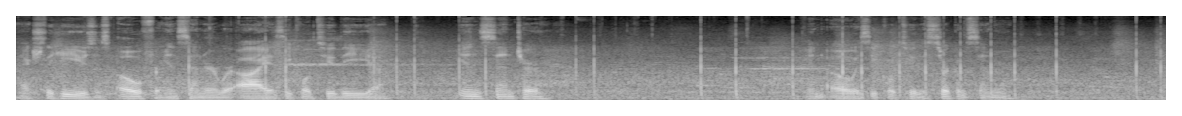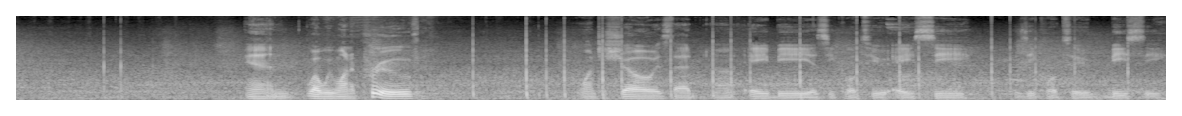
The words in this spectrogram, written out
actually he uses O for incenter where I is equal to the uh, incenter and O is equal to the circumcenter. And what we want to prove, want to show is that uh, AB is equal to AC is equal to BC.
